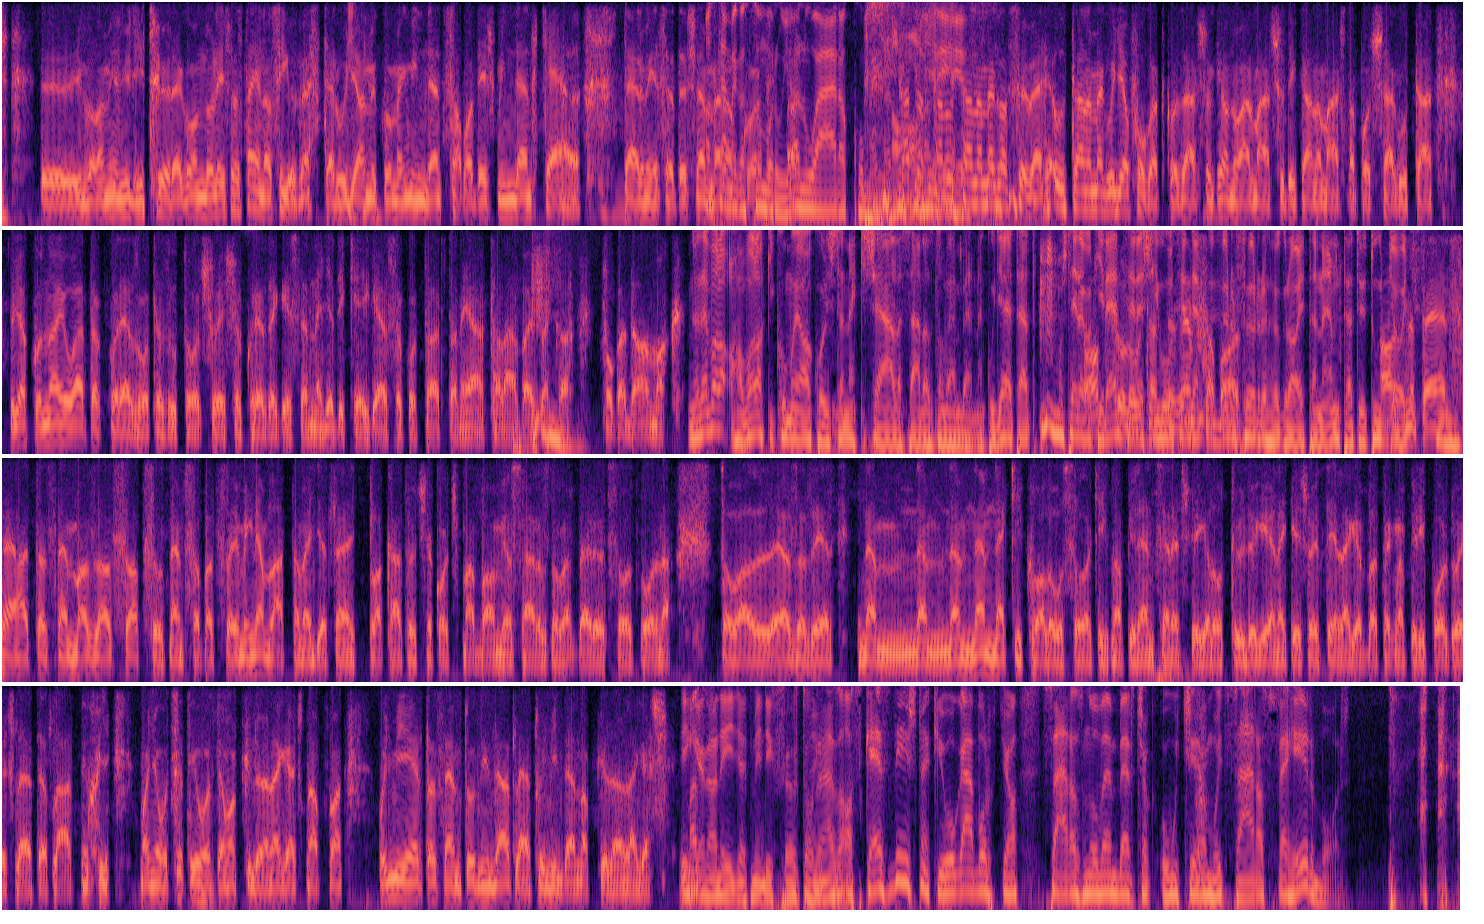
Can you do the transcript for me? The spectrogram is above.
valamilyen üdítőre gondol, és aztán jön a szilveszter, ugye, amikor meg mindent szabad, és mindent kell, természetesen. Aztán meg a akkor- szomorú január, akkor meg Hát aztán utána meg a szöve, utána meg ugye a fogadkozások január másodikán a másnaposság után, hogy akkor na jó, hát akkor ez volt az utolsó, és akkor ez egészen negyedikéig el szokott tartani általában ezek a fogadalmak. Na de vala, ha valaki komoly alkoholista, neki se áll a száraz novembernek, ugye? Tehát most tényleg, aki Abszolút, rendszeres hát ivó, szerintem fölröhög rajta, nem? Tehát ő tudja, Az, hogy... Persze, hát az nem, az, az abszolút nem szabad. Szóval én még nem láttam egyetlen egy plakátot se kocsmában, ami a száraz novemberről szólt volna. Szóval ez azért nem, nem, nem, nem nekik való szó, akik napi rendszerességgel ott üldögélnek, és hogy tényleg ebben a tegnapi riportban is lehetett látni, hogy ma nyolcati volt, de ma különleges nap van. Hogy miért, azt nem tudni, de hát lehet, hogy minden nap különleges. Igen, a négyet mindig föltornáz. Az kezdésnek jó, Gábor, hogyha száraz november, csak úgy csinálom, hogy száraz fehérbor?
